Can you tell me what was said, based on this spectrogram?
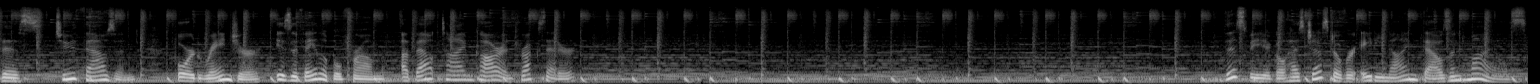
This 2000 Ford Ranger is available from About Time Car and Truck Center. This vehicle has just over 89,000 miles.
